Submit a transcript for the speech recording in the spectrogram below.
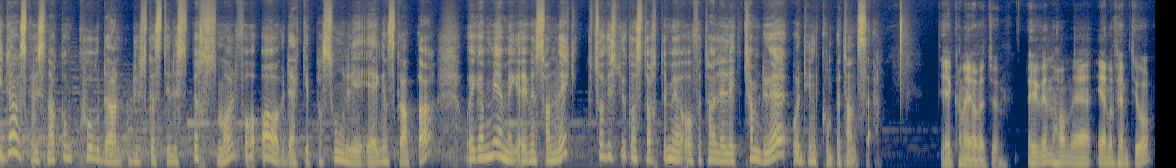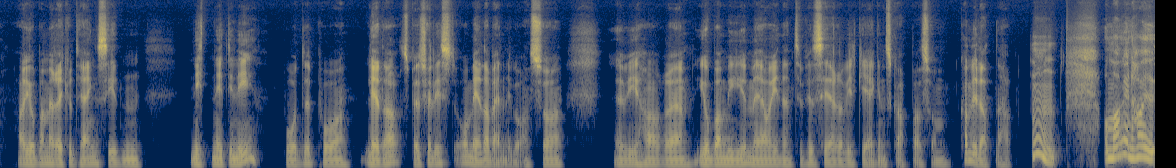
I dag skal vi snakke om hvordan du skal stille spørsmål for å avdekke personlige egenskaper. Og jeg har med meg Øyvind Sandvik, så hvis du kan starte med å fortelle litt hvem du er og din kompetanse. Det kan jeg gjøre, vet du. Øyvind han er 51 år, har jobba med rekruttering siden 1999. Både på leder-, spesialist- og medarbeidernivå. Så eh, vi har eh, jobba mye med å identifisere hvilke egenskaper som kandidatene har. Mm. Og mange har jo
